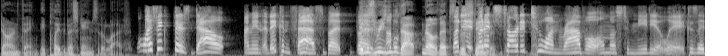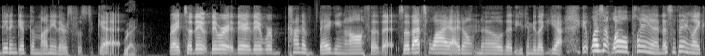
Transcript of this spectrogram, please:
darn thing. They played the best games of their life. Well, I think there's doubt. I mean, they confessed, but, but it is reasonable doubt. No, that's But the it, but it started to unravel almost immediately because they didn't get the money they were supposed to get. right. Right. So they they were they they were kind of begging off of it. So that's why I don't know that you can be like, yeah, it wasn't well planned. That's the thing. Like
